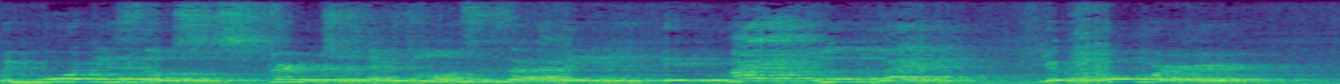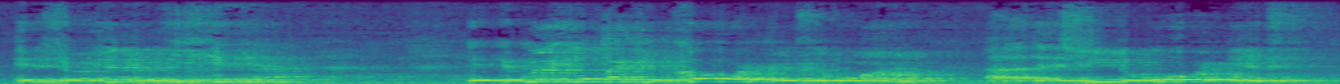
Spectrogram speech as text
We war against those spiritual influences. I mean, it might look like your coworker is your enemy. it, it, might look like your coworker is the one uh, that you need to war against.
